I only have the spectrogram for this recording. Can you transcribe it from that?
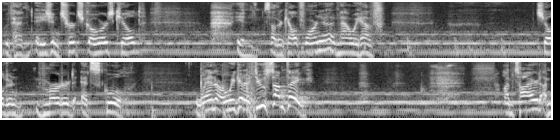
We've had Asian churchgoers killed in Southern California. And now we have children murdered at school. When are we going to do something? I'm tired. I'm,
